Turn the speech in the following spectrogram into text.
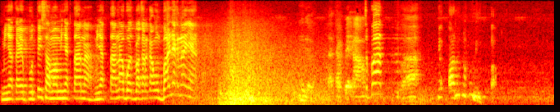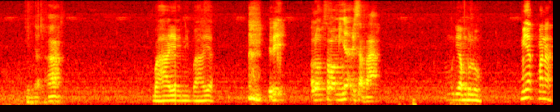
Minyak kayu putih sama minyak tanah. Minyak tanah buat bakar kamu banyak nanya. Enggak, enggak capek ah. Cepat. Wah, Ya, anak minta. tidak. Ah, Bahaya ini, bahaya. jadi kalau sama minyak bisa pak. Kamu diam dulu. Minyak mana?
